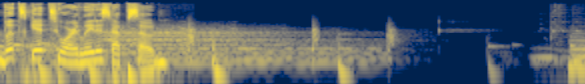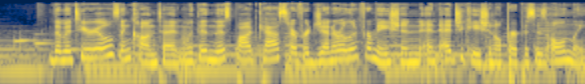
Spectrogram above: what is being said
Let's get to our latest episode. The materials and content within this podcast are for general information and educational purposes only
